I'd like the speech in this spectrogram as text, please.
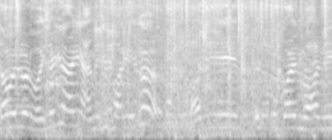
सबै लोड भइसक्यो अनि हामी चाहिँ फर्केको। अनि यस्तो गयौँ भयो नि।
